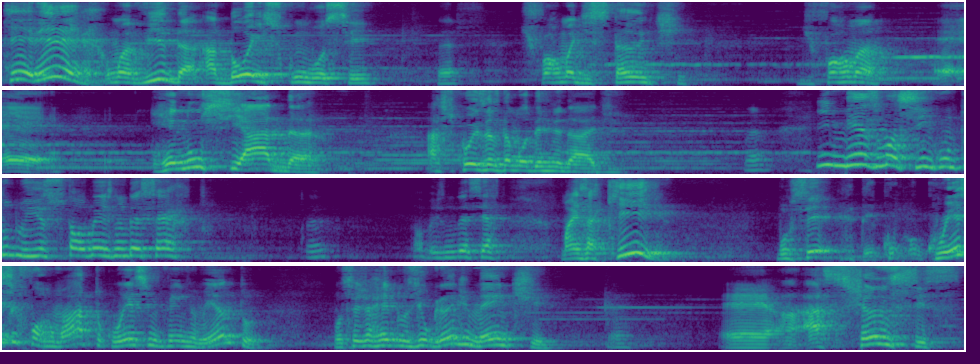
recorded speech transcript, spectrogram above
querer uma vida a dois com você, né? de forma distante, de forma é, é renunciada às coisas da modernidade. Né? E mesmo assim, com tudo isso, talvez não dê certo. Né? Talvez não dê certo. Mas aqui, você, com esse formato, com esse entendimento, você já reduziu grandemente é, as chances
